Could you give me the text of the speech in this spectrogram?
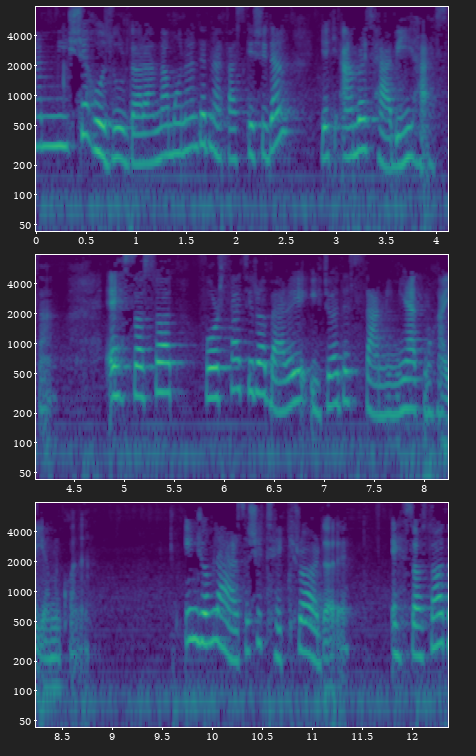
همیشه حضور دارند و مانند نفس کشیدن یک امر طبیعی هستند احساسات فرصتی را برای ایجاد صمیمیت مهیا می‌کنند این جمله ارزش تکرار داره. احساسات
